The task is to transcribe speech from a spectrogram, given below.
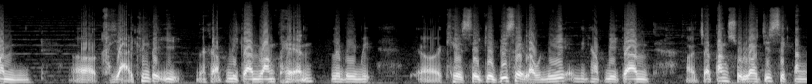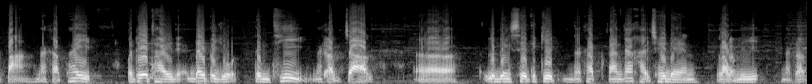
มันเอ่อขยายขึ้นไปอีกนะครับ มีการวางแผนเลยมี เอ่อเขตเศรษฐกิจพิเศษเหล่านี้นะครับมีการจะตั้งศูนย์โลจิสติกต่างๆนะครับให้ประเทศไทยเนี่ยได้ประโยชน์เต็มที่นะครับจากระเบียงเศรษฐกิจนะครับการก้าขายชายแดนเหล่านี้นะครับ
